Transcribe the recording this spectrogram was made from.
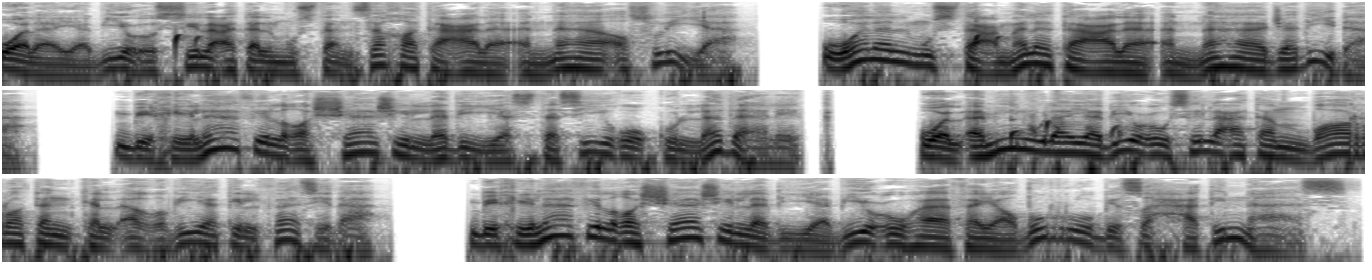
ولا يبيع السلعة المستنسخة على أنها أصلية ولا المستعملة على أنها جديدة. بخلاف الغشاش الذي يستسيغ كل ذلك. والأمين لا يبيع سلعة ضارة كالأغذية الفاسدة. بخلاف الغشاش الذي يبيعها فيضر بصحة الناس.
